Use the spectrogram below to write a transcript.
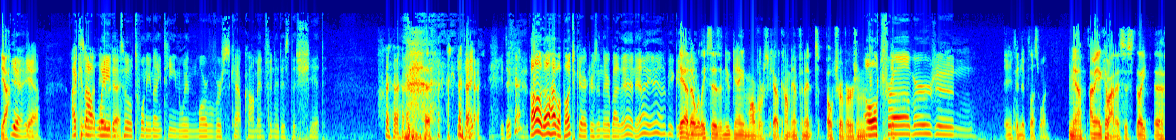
Yeah. Yeah, yeah. Yeah. I I cannot wait until 2019 when Marvel vs. Capcom Infinite is the shit. You think? you think that? Oh, they'll have a bunch of characters in there by then. Yeah, yeah, it'd be a good. Yeah, game. they'll release it as a new game, Marvel vs. Capcom Infinite Ultra version. Ultra version. Infinite plus one. Yeah, I mean, come on, it's just like uh,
